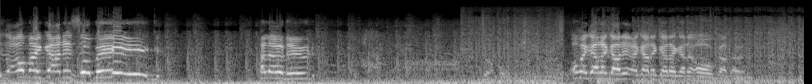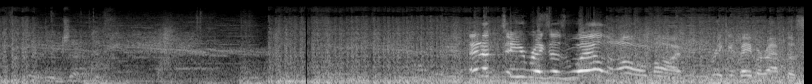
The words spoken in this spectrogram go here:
Please? Oh my god, it's so big! Hello, dude. Oh my god, I got it, I got it, I got it, got it. Oh god. objective. And a T-Rex as well! Oh my freaking Baby Raptors.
